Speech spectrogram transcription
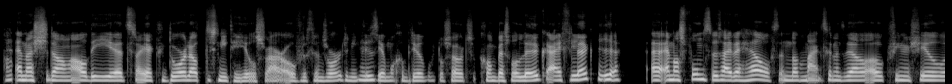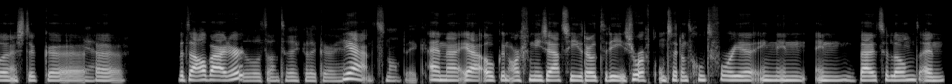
Oh. En als je dan al die eh, trajecten doorloopt, het is niet heel zwaar overigens hoor. Het is niet dat je helemaal gedrild wordt of zo. Het is gewoon best wel leuk eigenlijk. Eh, en dan sponsoren zij de helft. En dat Oh. maakte het wel ook financieel eh, een stuk Ja. betaalbaarder. Heel wat aantrekkelijker. Ja, Ja. dat snap ik. En ja, ook een organisatie, Rotary, zorgt ontzettend goed voor je in, in, in het buitenland. En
